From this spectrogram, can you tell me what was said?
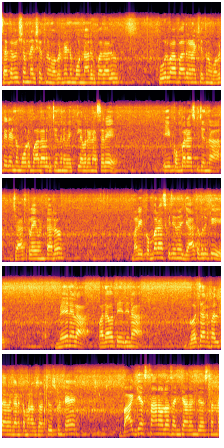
శతవిషం నక్షత్రం ఒకటి రెండు మూడు నాలుగు పాదాలు పూర్వాభాద్ర నక్షత్రం ఒకటి రెండు మూడు పాదాలకు చెందిన వ్యక్తులు ఎవరైనా సరే ఈ కుంభరాశికి చెందిన జాతకులై ఉంటారు. మరి కుంభరాశికి చెందిన జాతకులకి మే నెల పదవ తేదీన గోచార ఫలితాలను కనుక మనం ఒకసారి చూసుకుంటే భాగ్యస్థానంలో సంచారం చేస్తున్న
